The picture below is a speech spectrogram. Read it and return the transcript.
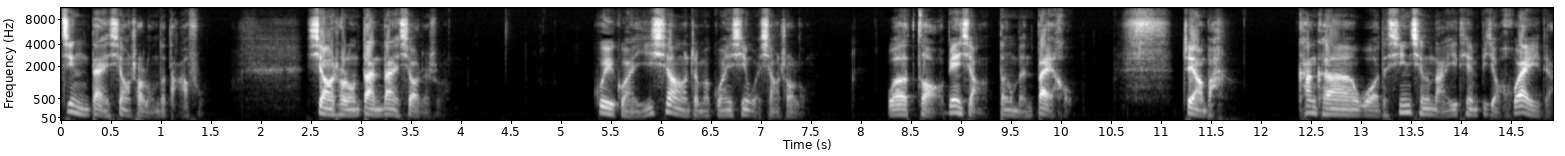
静待项少龙的答复。项少龙淡淡笑着说：“贵馆一向这么关心我，项少龙，我早便想登门拜候。这样吧，看看我的心情哪一天比较坏一点，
